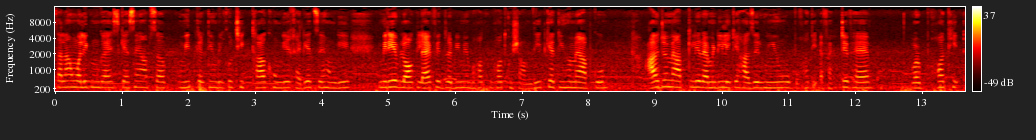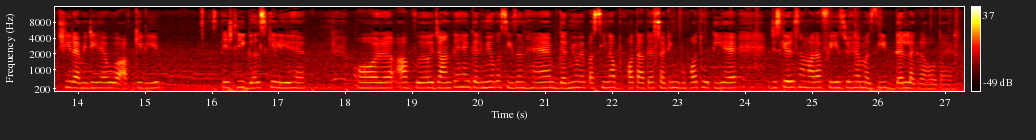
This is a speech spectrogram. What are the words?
अस्सलाम वालेकुम गाइस कैसे हैं आप सब? उम्मीद करती हूँ बिल्कुल ठीक ठाक होंगे, खैरियत से होंगे। मेरे ब्लॉग लाइफ विद रबी में बहुत बहुत खुश आमदीद कहती हूँ मैं आपको। आज जो मैं आपके लिए रेमेडी लेके हाज़िर हुई हूँ, वो बहुत ही इफ़ेक्टिव है और बहुत ही अच्छी रेमेडी है वो आपके लिए स्पेशली गर्ल्स के लिए है। और आप जानते हैं गर्मियों का सीज़न है, गर्मियों में पसीना बहुत आता है स्वेटिंग बहुत होती है, जिसकी वजह से हमारा फेस जो है मज़ीद डल लग रहा होता है।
